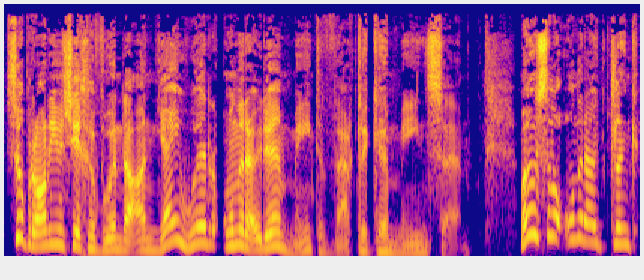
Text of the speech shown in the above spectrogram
So op radio is jy gewoond daaraan. Jy hoor onderhoude met werklike mense. Maar hoe sal 'n onderhoud klink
